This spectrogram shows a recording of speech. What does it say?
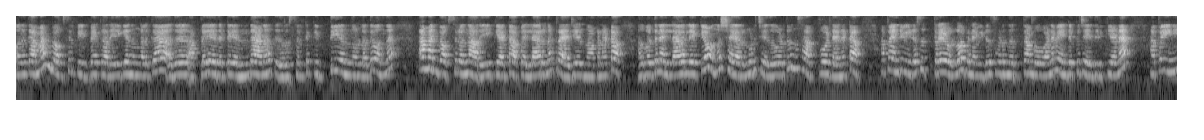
ഒന്ന് കമന്റ് ബോക്സിൽ ഫീഡ്ബാക്ക് അറിയിക്കുക. നിങ്ങൾക്ക് അത് അപ്ലൈ ചെയ്തിട്ട് എന്താണ് റിസൾട്ട് കിട്ടി എന്നുള്ളത് ഒന്ന് കമന്റ് ബോക്സിൽ ഒന്ന് അറിയിക്കുക കേട്ടോ. അപ്പൊ എല്ലാവരും ഒന്ന് ട്രൈ ചെയ്ത് നോക്കണം കേട്ടോ. അതുപോലെ തന്നെ എല്ലാവരിലേക്കും ഒന്ന് ഷെയറും കൂടി ചെയ്ത് കൊടുത്ത് ഒന്ന് സപ്പോർട്ട് ചെയ്യണം കേട്ടോ. അപ്പോൾ എന്റെ വീഡിയോസ് ഇത്രയേ ഉള്ളൂ. അപ്പോൾ ഞാൻ വീഡിയോസ് ഇവിടെ നിർത്താൻ പോവുകയാണ് വേണ്ടിപ്പ് ചെയ്തിരിക്കുകയാണ്. അപ്പോൾ ഇനി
